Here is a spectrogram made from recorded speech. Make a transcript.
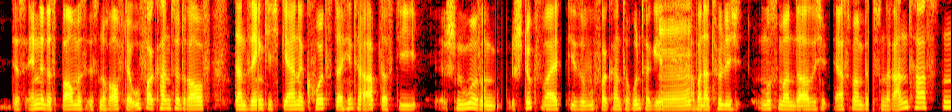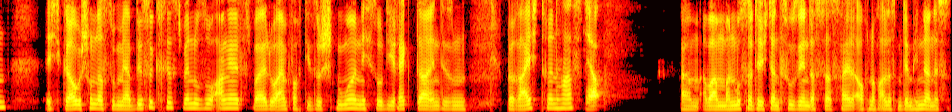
das Ende des Baumes ist noch auf der Uferkante drauf, dann senke ich gerne kurz dahinter ab, dass die Schnur so ein Stück weit diese Uferkante runtergeht. Mhm. Aber natürlich muss man da sich erstmal ein bisschen rantasten. Ich glaube schon, dass du mehr Bisse kriegst, wenn du so angelst, weil du einfach diese Schnur nicht so direkt da in diesem Bereich drin hast. Ja. Ähm, aber man muss natürlich dann zusehen, dass das halt auch noch alles mit dem Hindernis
